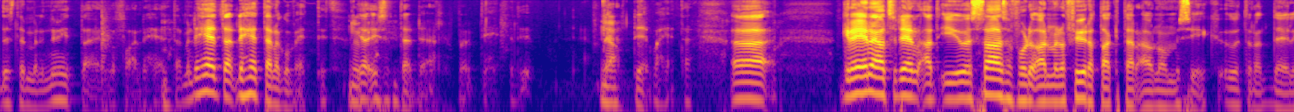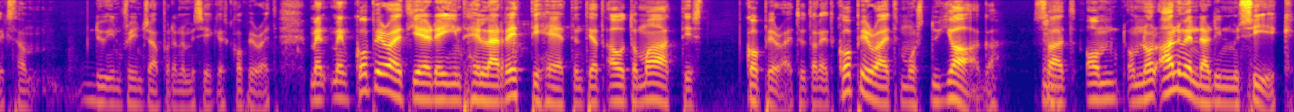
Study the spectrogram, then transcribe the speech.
det stämmer inte. Nu hittar jag vad fan det heter. Men det heter, det heter något vettigt. Okej. Jag, jag sätter där. Det, det, Ja. det, vad heter uh, Grejen är alltså den att i USA så får du använda fyra takter av någon musik utan att det liksom du infringear på den här musikens copyright. Men, men copyright ger dig inte heller rättigheten till att automatiskt copyright, utan ett copyright måste du jaga. Så Mm. att om, om någon använder din musik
